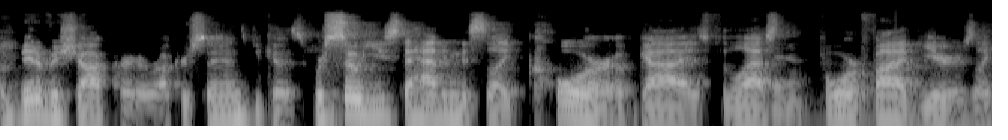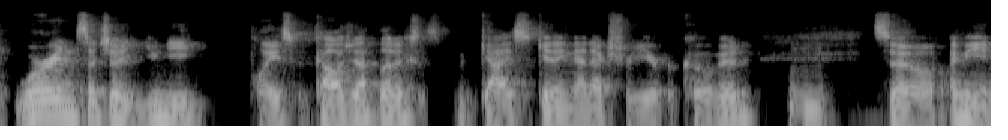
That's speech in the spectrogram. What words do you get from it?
a bit of a shocker to Rutgers fans because we're so used to having this like core of guys for the last Yeah. four or five years. Like we're in such a unique place with college athletics, with guys getting that extra year for COVID. Mhm. So I mean,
